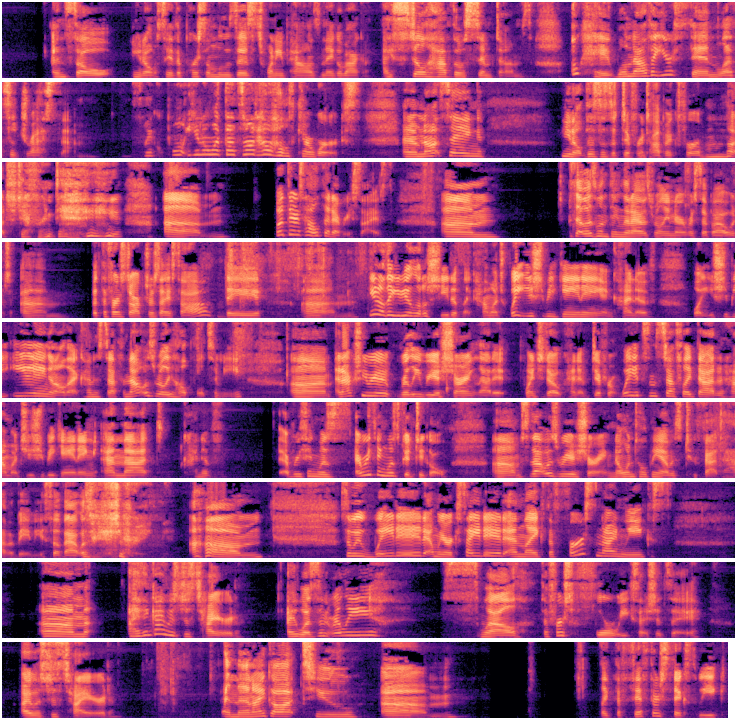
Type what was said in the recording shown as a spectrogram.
And so, you know, say the person loses 20 pounds and they go back, I still have those symptoms. Okay, well, now that you're thin, let's address them. It's like, well, you know what? That's not how healthcare works. And I'm not saying, you know, this is a different topic for a much different day. um, but there's health at every size. Um, so that was one thing that I was really nervous about. Um, but the first doctors I saw, they um, you know, they give you a little sheet of like how much weight you should be gaining and kind of what you should be eating and all that kind of stuff. And that was really helpful to me. Um, and actually, re- really reassuring that it pointed out kind of different weights and stuff like that and how much you should be gaining. And that kind of everything was everything was good to go. Um, so that was reassuring. No one told me I was too fat to have a baby, so that was reassuring. um, so we waited and we were excited, and like the first nine weeks, um, I think I was just tired. I wasn't really, well, the first four weeks, I should say, I was just tired. And then I got to um, like the fifth or sixth week,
